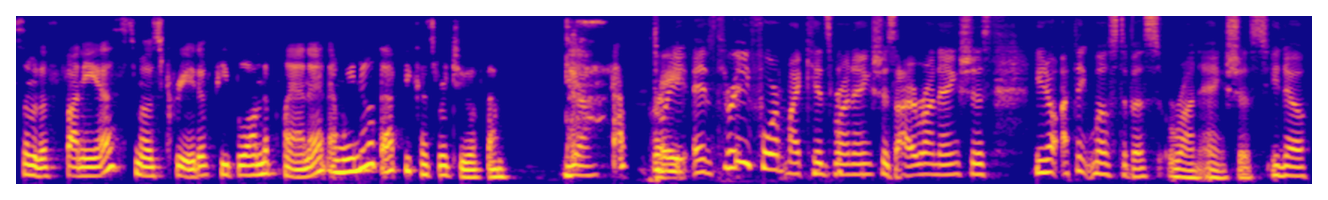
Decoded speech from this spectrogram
some of the funniest, most creative people on the planet, and we know that because we're two of them. Yeah. three and three, four, my kids run anxious. I run anxious. You know, I think most of us run anxious. You know,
